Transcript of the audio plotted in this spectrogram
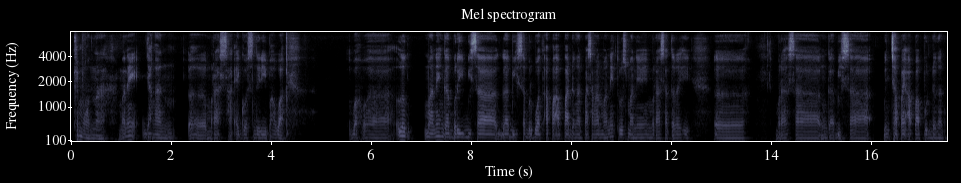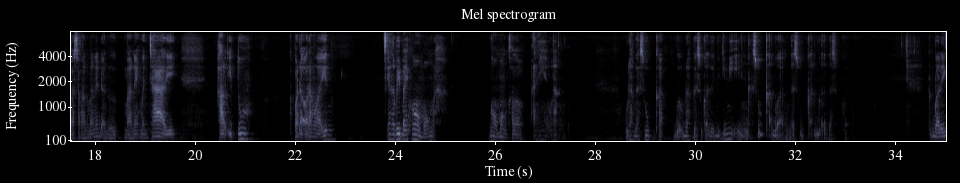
kemona mana jangan e, merasa ego sendiri bahwa bahwa lo mana nggak beri bisa nggak bisa berbuat apa-apa dengan pasangan mana terus mana merasa terhi eh, merasa nggak bisa mencapai apa pun dengan pasangan mana dan mana mencari hal itu kepada orang lain ya lebih baik ngomong lah. Ngomong kalau anjing orang udah nggak suka gue udah gak suka dari begini ini nggak suka gue nggak suka gue nggak suka. Kembali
